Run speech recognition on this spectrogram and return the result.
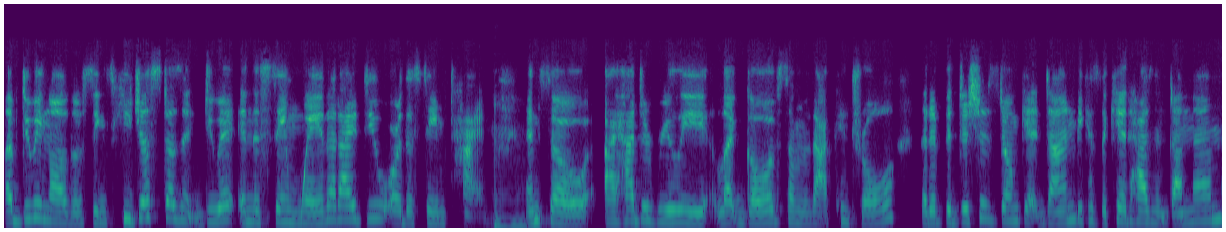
of doing all those things. He just doesn't do it in the same way that i do or the same time. Mhm. and so I had to really let go of some of that control that if the dishes don't get done because the kid hasn't done them,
